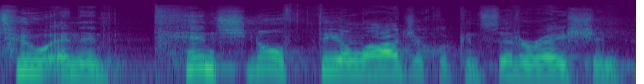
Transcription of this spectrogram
to an intentional theological consideration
